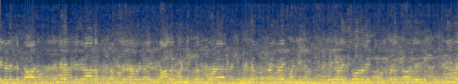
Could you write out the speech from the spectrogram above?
எங்களுக்கு தாரும். எங்களுக்கு எதிராக குற்றம் செய்தவர்களை நாங்கள் மன்னிப்பது போல எங்கள் குற்றங்களை மன்னியும். எங்களை சோதனைக்கு உட்படுத்தாதேயும் தீமை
